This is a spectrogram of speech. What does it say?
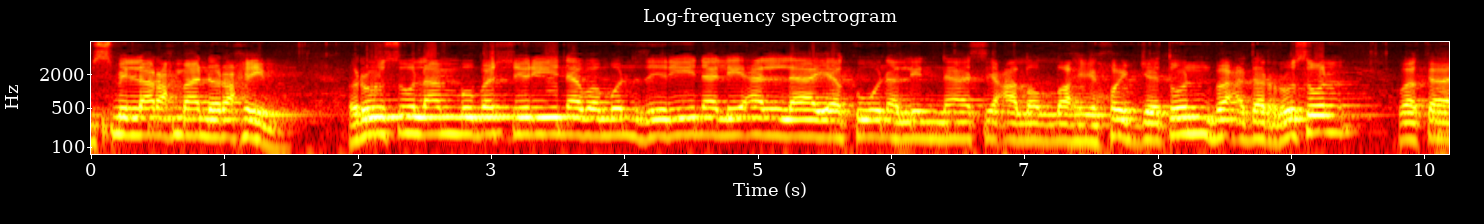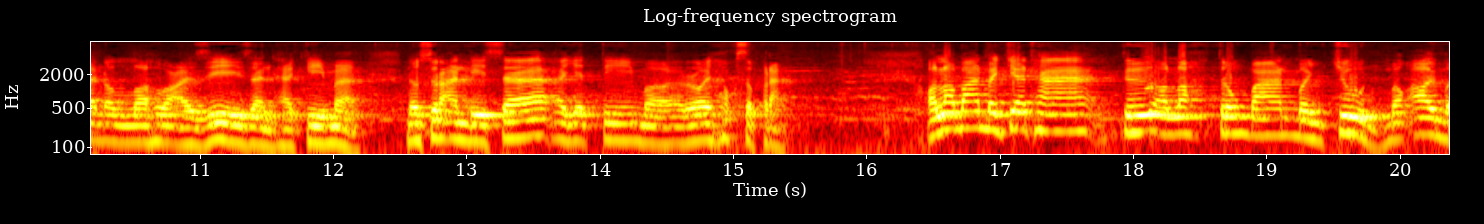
Bismillahirrahmanirrahim رسلا مبشرين ومنذرين لئلا يكون للناس على الله حجة بعد الرسل وكان الله عزيزا حكيما នៅសូរ៉ានីសាអាយ៉ាទី165អល់ឡោះបានបញ្ជាក់ថាគឺអល់ឡោះទ្រង់បានបញ្ជូនមកឲ្យម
